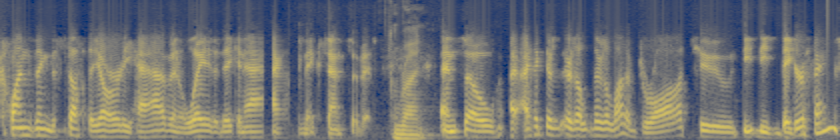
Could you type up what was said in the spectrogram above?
cleansing the stuff they already have in a way that they can actually make sense of it. Right. And so I, I think there's there's a there's a lot of draw to the, these bigger things.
